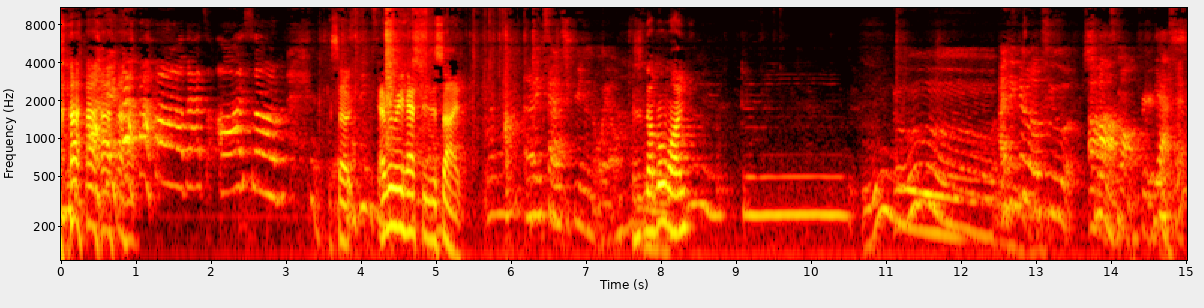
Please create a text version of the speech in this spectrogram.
you fit fun? oh, that's awesome! So everybody has to decide. I think sunscreen and oil. This is number one. Ooh. I think they're a little too uh, Small. small for your Yes.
